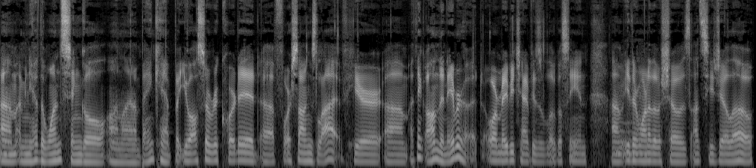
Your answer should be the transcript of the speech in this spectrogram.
Um, I mean, you have the one single online on Bandcamp, but you also recorded uh, four songs live here. Um, I think on the neighborhood, or maybe Champions of the Local Scene. Um, Either one of those shows on CJLO,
